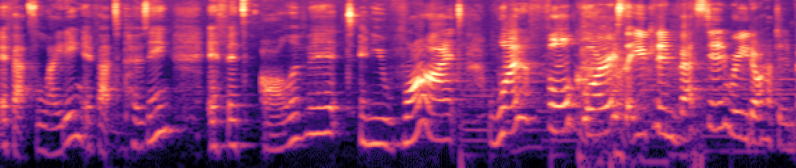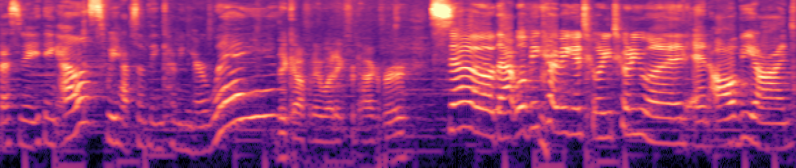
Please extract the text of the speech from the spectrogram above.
If that's lighting, if that's posing, if it's all of it, and you want one full course that you can invest in where you don't have to invest in anything else, we have something coming your way. The Confident Wedding Photographer. So that will be coming in 2021 and all beyond.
